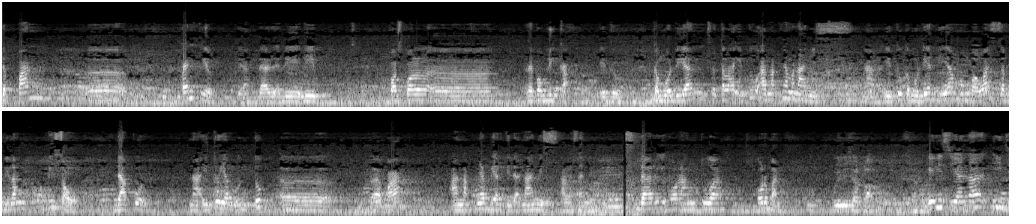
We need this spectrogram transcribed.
depan uh, Penfield ya dari di, di Pospol uh, Republika itu. Kemudian setelah itu anaknya menangis. Nah, itu kemudian dia membawa sebilah pisau dapur. Nah, itu yang untuk apa? Anaknya biar tidak nangis alasannya. Dari orang tua korban. Inisial pelaku? Inisialnya IJ.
